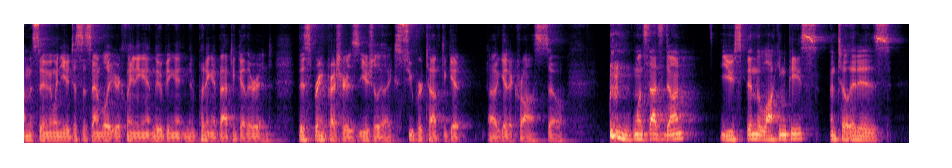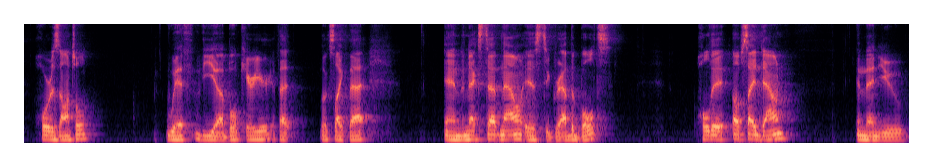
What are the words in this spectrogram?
I'm assuming when you disassemble it, you're cleaning it and lubing it and then putting it back together. And this spring pressure is usually like super tough to get uh, get across. So once that's done, you spin the locking piece until it is horizontal with the uh, bolt carrier, if that looks like that. And the next step now is to grab the bolts, hold it upside down, and then you,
